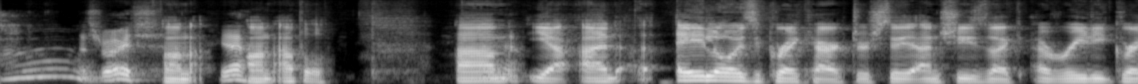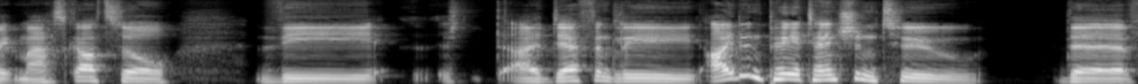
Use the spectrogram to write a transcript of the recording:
Oh, that's right. On yeah. on Apple. Um, yeah. yeah, and Aloy is a great character, and she's like a really great mascot. So the I definitely I didn't pay attention to the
